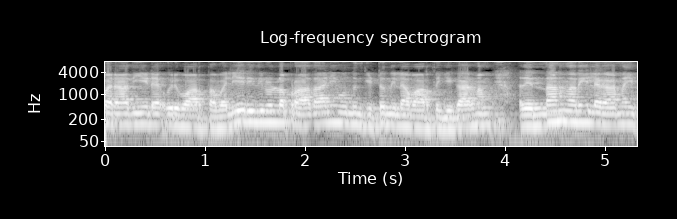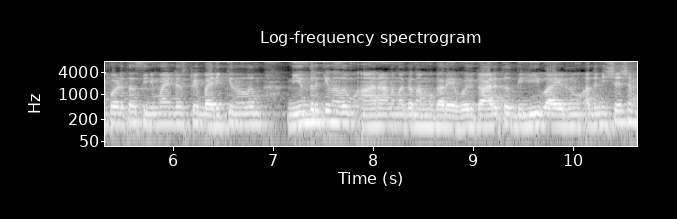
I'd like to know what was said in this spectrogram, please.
പരാതിയുടെ ഒരു വാർത്ത വലിയ രീതിയിലുള്ള പ്രാധാന്യമൊന്നും കിട്ടുന്നില്ല വാർത്തയ്ക്ക്. കാരണം അതെന്താണെന്ന് അറിയില്ല. കാരണം ഇപ്പോഴത്തെ സിനിമ ഇൻഡസ്ട്രി ഭരിക്കുന്നതും നിയന്ത്രിക്കുന്നതും ആരാണെന്നൊക്കെ നമുക്കറിയാം. ഒരു കാലത്ത് ദിലീപ് ആയിരുന്നു അതിനുശേഷം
